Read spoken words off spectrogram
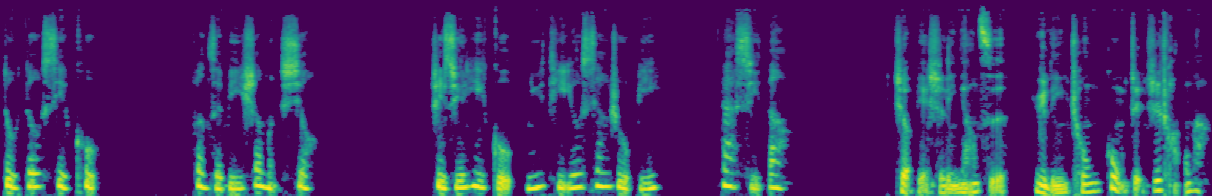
肚兜卸裤，放在鼻上猛嗅，只觉一股女体幽香入鼻，大喜道：“这便是林娘子与林冲共枕之床了。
